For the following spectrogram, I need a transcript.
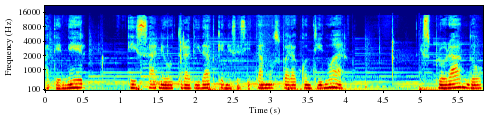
a tener esa neutralidad que necesitamos para continuar explorando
